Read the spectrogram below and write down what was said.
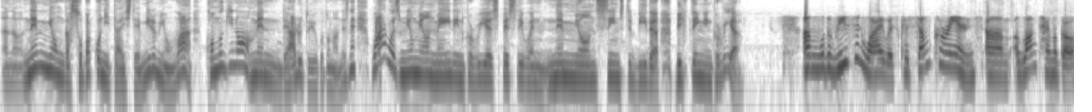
あのネンミョンがそば粉に対してミルミョンは小麦の麺であるということなんですね。Why was milmyeon made in Korea, especially when naengmyeon seems to be the big thing in Korea? Um, well, the reason why was because some Koreans, um, a long time ago,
